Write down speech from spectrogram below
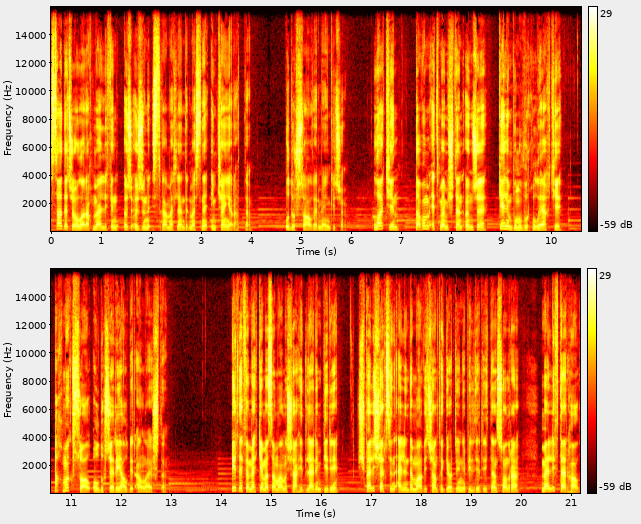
Sadəcə olaraq müəllifin öz-özünü istiqamətləndirməsinə imkan yaratdı. Budur sual verməyin gücü. Lakin davam etməmişdən öncə gəlin bunu vurğulayaq ki, axmaq sual olduqca real bir anlayışdır. Bir dəfə məhkəmə zamanı şahidlərin biri şübhəli şəxsin əlində mavi çanta gördüyünü bildirdikdən sonra müəllif dərhal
